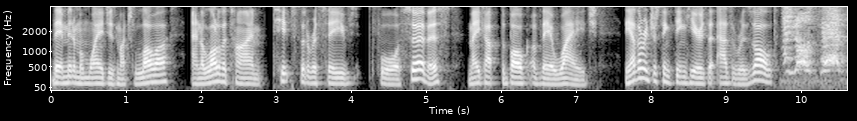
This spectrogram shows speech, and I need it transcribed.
their minimum wage is much lower. And a lot of the time, tips that are received for service make up the bulk of their wage. The other interesting thing here is that as a result, no tip!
